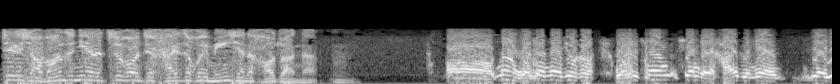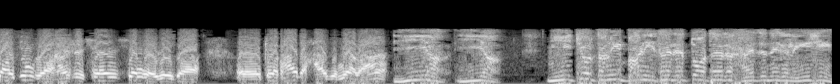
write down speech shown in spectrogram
这个小房子念了之后，这孩子会明显的好转的，嗯。哦，那我现在就是说，我是先先给孩子念念药经者，还是先先给这个呃堕胎的孩子念完？一样一样，你就等于把你太太堕胎的孩子那个灵性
